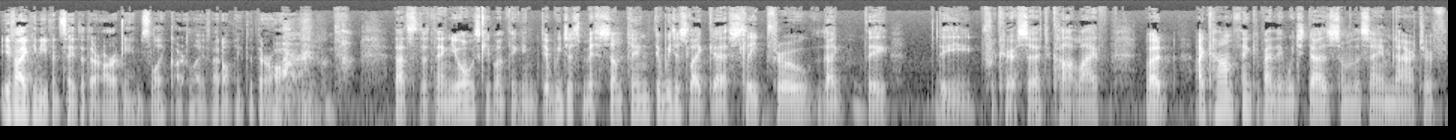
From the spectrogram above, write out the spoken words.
if i can even say that there are games like cart life i don't think that there are That's the thing. You always keep on thinking, did we just miss something? Did we just like uh, sleep through like the the precursor to Cart Life? But I can't think of anything which does some of the same narrative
